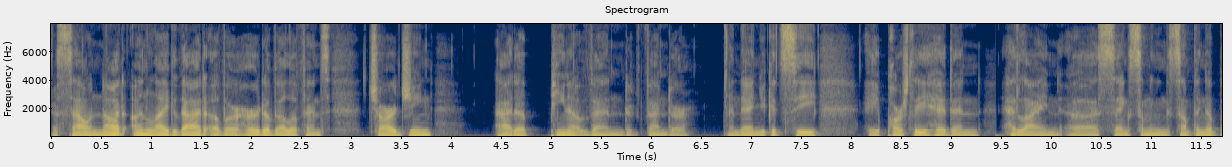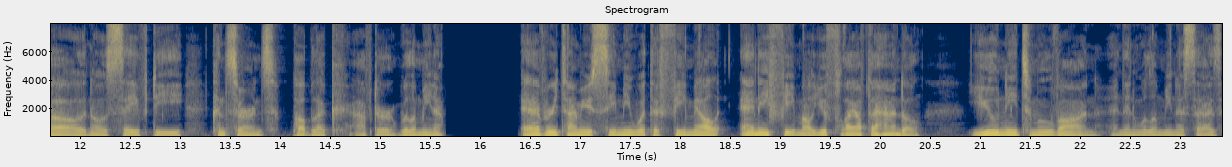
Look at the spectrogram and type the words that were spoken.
a sound not unlike that of a herd of elephants charging at a peanut vend- vendor. And then you could see a partially hidden headline uh, saying something something about you know safety concerns public after Wilhelmina. Every time you see me with a female, any female, you fly off the handle. You need to move on. And then Wilhelmina says,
